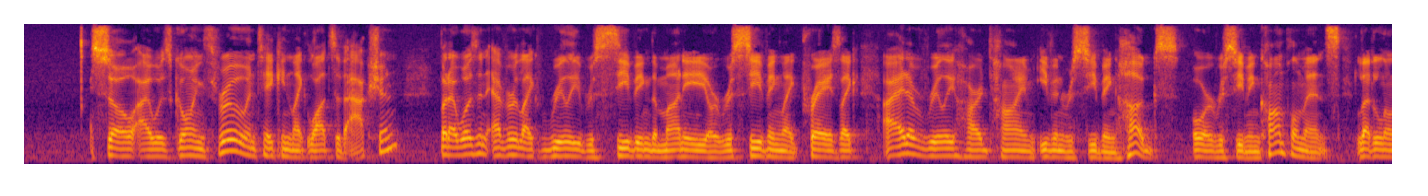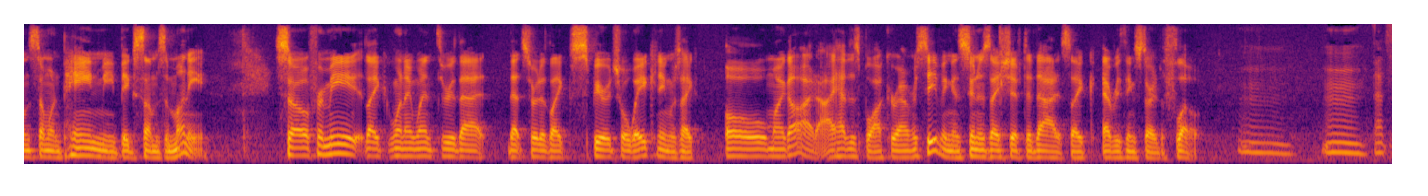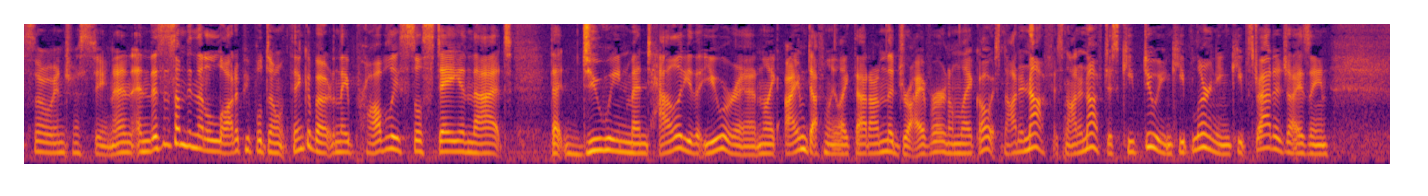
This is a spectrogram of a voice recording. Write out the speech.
So I was going through and taking like lots of action but I wasn't ever like really receiving the money or receiving like praise. Like I had a really hard time even receiving hugs or receiving compliments, let alone someone paying me big sums of money. So for me, like when I went through that that sort of like spiritual awakening was like, oh my God, I have this block around receiving. As soon as I shifted that, it's like everything started to flow. Mm. Mm, that's so interesting, and and this is something that a lot of people don't think about, and they probably still stay in that that doing mentality that you were in. Like I'm definitely like that. I'm the driver, and I'm like, oh, it's not enough. It's not enough. Just keep doing, keep learning, keep strategizing.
